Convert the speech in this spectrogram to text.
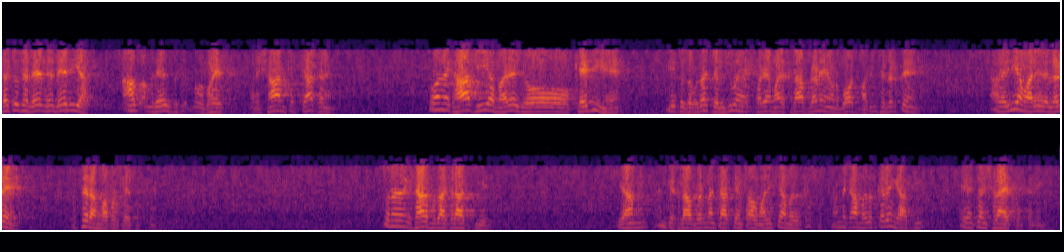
ڈچوں سے لے لیا۔ اب انگریز بڑے پریشان سب کیا کریں؟ تو انہوں نے کہا کہ ہمارے جو قیدی ہیں، یہ تو زبردست جنگجو ہیں بڑے ہمارے خلاف لڑے ہیں اور بہت بھاری سے لڑتے ہیں۔ اگر یہ ہمارے لیے لڑیں تو پھر ہم واپس لے سکتے ہیں۔ تو انہوں نے ساتھ مذاکرات کیے کہ ہم ان کے خلاف لڑنا چاہتے ہیں، تو ہماری کیا مدد کر سکتے ہیں؟ انہوں نے کہا، مدد کریں گے آپ کی لیکن شرائط پر کریں گے۔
